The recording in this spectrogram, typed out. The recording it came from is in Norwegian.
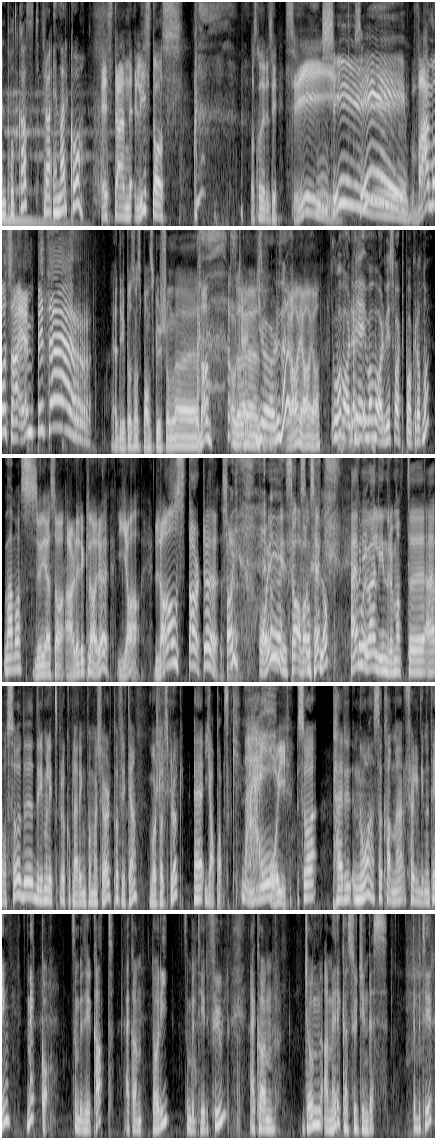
En podkast fra NRK. Estan listos? Da skal dere si Si! Si! Vamos a empezar! Jeg driver på sånn spanskkurs om eh, dagen. okay. Så- Gjør du det? Ja, ja, ja. Hva var, det vi, hva var det vi svarte på akkurat nå? Vamos. Du, jeg sa er dere klare? Ja. La oss starte, sa jeg. Oi, så avansert. så flott. Jeg må Fordi- jo ærlig innrømme at eh, jeg også driver med litt språkopplæring på meg sjøl på fritida. Hva slags språk? Eh, japansk. Nei! Oi. Så per nå så kan jeg følgende ting. Mekko, som betyr katt. Jeg kan tori, som betyr fugl. Jeg kan John America Sujindes. Det betyr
